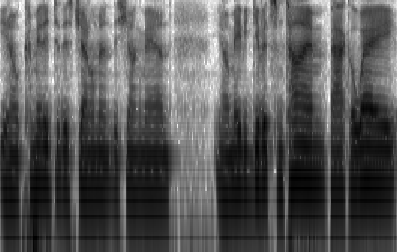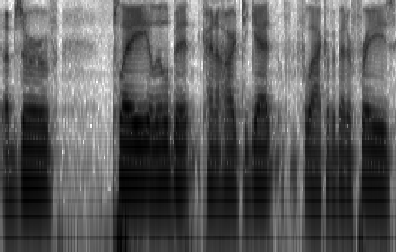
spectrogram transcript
you know, committed to this gentleman, this young man, you know, maybe give it some time, back away, observe, play a little bit, kind of hard to get, for lack of a better phrase.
